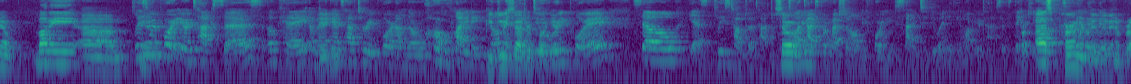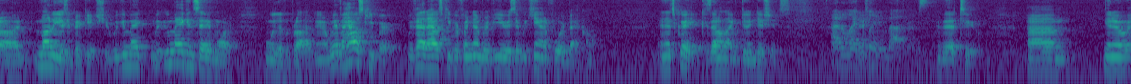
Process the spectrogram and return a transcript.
know, money. Um, Please you know, report your taxes, okay? Americans have to report on their worldwide income. You do and to report, do yeah. report. So, yes, please talk to a tax, So- to a tax professional before you decide to do anything about your taxes. Thank For you. us permanently living abroad, money is a big issue. We can make we can make and save more when we live abroad. You know, we have a housekeeper. We've had a housekeeper for a number of years that we can't afford back home, and that's great because I don't like doing dishes. I don't like Okay. cleaning bathrooms. That too. Um, you know,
